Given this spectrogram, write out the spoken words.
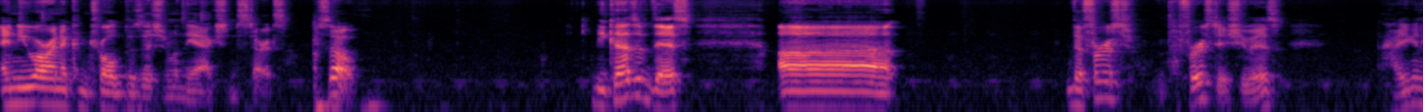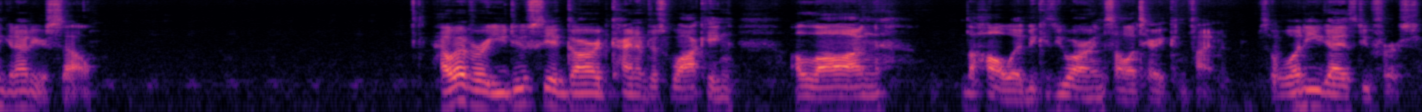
and you are in a controlled position when the action starts. So, because of this, uh, the first the first issue is how are you going to get out of your cell? However, you do see a guard kind of just walking along the hallway because you are in solitary confinement. So, what do you guys do first?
